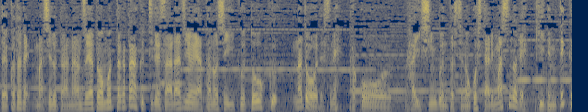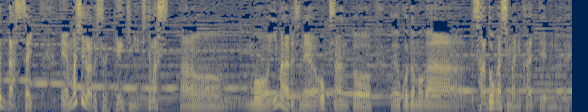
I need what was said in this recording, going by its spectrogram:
ということで、マシルとは何ぞやと思った方は、クッチレサーラジオや楽しいトークなどをですね、過去配信文として残してありますので、聞いてみてください。えー、マシルはですね、元気にしてます。あのー、もう今はですね、奥さんと子供が佐渡島に帰っているので、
